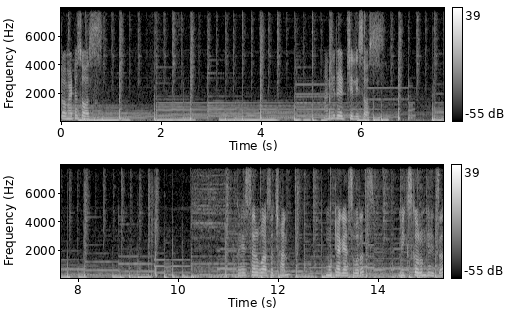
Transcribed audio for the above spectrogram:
Tomato sauce. Red chilli sauce आता हे सर्व असं छान मोठ्या गॅसवरच मिक्स करून घ्यायचं.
